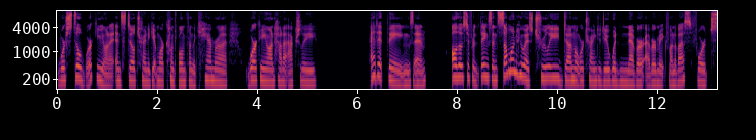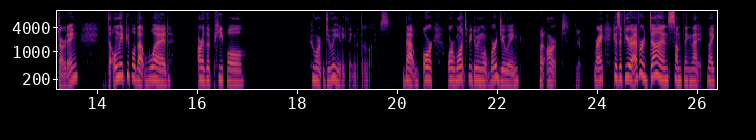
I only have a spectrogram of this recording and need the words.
we're still working on it and still trying to get more comfortable in front of the camera, working on how to actually edit things and all those different things. And someone who has truly done what we're trying to do would never ever make fun of us for starting. The only people that would are the people who aren't doing anything with their lives that or or want to be doing what we're doing but aren't. Yep. right? Because if you're ever done something that, like,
